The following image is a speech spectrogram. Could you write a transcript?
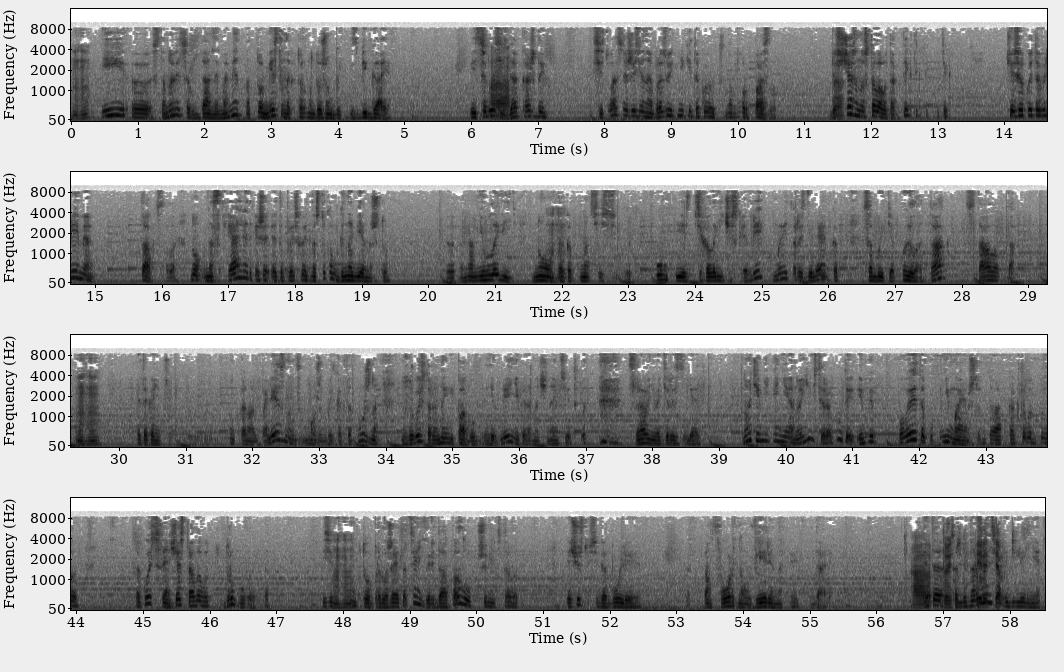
mm-hmm. и э, становится в данный момент на то место, на котором он должен быть, избегая. Ведь согласись, а. да, каждая ситуация жизненная образует некий такой вот набор пазлов. Да. То сейчас оно стало вот так, тык-тык-тык-тык. Через какое-то время так стало. Но у нас реально это, конечно, это происходит настолько мгновенно, что э, нам не уловить. Но угу. так как у нас есть ум, есть психологическое время, мы это разделяем как событие было так, стало так. Угу. Это, конечно, ну, канал полезно, может быть, как-то нужно, но с другой стороны и пагубное явление, когда начинаем все это вот сравнивать и разделять. Но, тем не менее, оно есть и работает, и мы поэтому понимаем, что да, как-то вот было такое состояние, сейчас стало вот другое. Да? Если uh ну, кто продолжает оценивать, говорит, да, получше мне стало я чувствую себя более комфортно, уверенно и так далее. А, это то есть как бы перед тем, определение.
